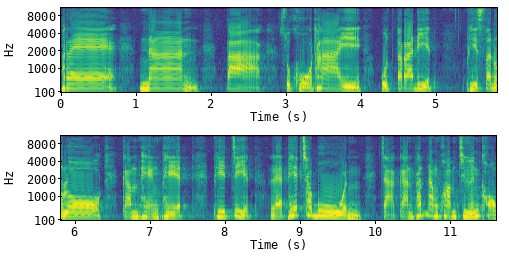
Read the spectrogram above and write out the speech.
แพร่ น่าน ตาก สุขโขทัย อุตรดิตถ์ พิษณุโลก กำแพงเพชร พิจิตร และเพชรบูรณ์ จากการพัดนำความชื้นของ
